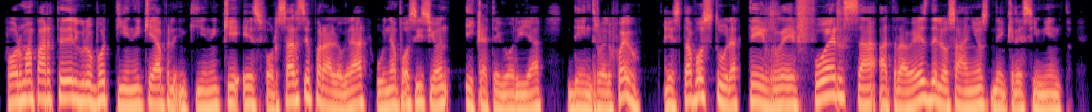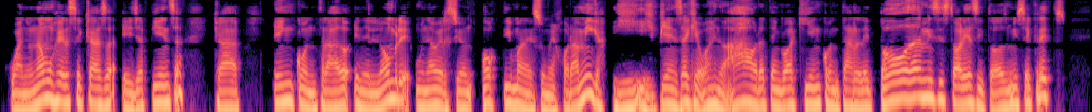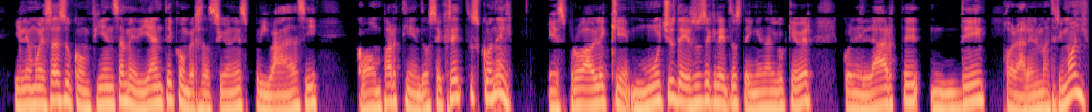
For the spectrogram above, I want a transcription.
forma parte del grupo, tiene que, tiene que esforzarse para lograr una posición y categoría dentro del juego. Esta postura te refuerza a través de los años de crecimiento. Cuando una mujer se casa, ella piensa que ha encontrado en el hombre una versión óptima de su mejor amiga y, piensa que bueno, ahora tengo aquí en contarle todas mis historias y todos mis secretos y le muestra su confianza mediante conversaciones privadas y compartiendo secretos con él. es probable que muchos de esos secretos tengan algo que ver con el arte de orar el matrimonio.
